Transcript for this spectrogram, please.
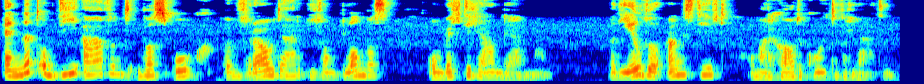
En net op die avond was ook een vrouw daar die van plan was om weg te gaan bij haar man, maar die heel veel angst heeft om haar gouden kooi te verlaten.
